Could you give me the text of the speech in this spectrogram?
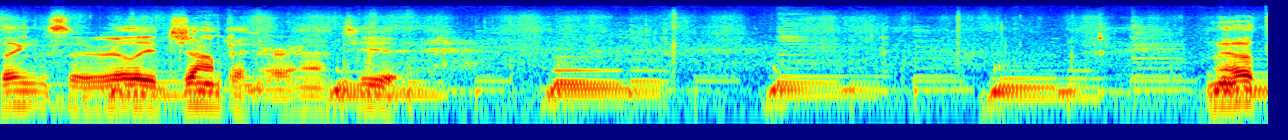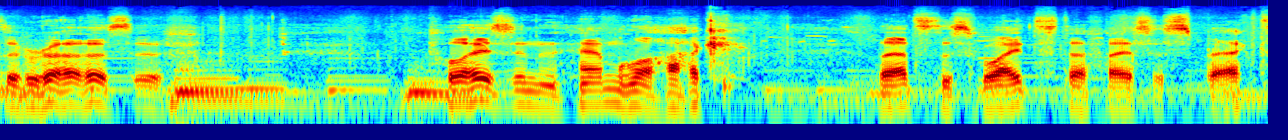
Things are really jumping around here. Note the rows of poison hemlock. That's this white stuff, I suspect.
